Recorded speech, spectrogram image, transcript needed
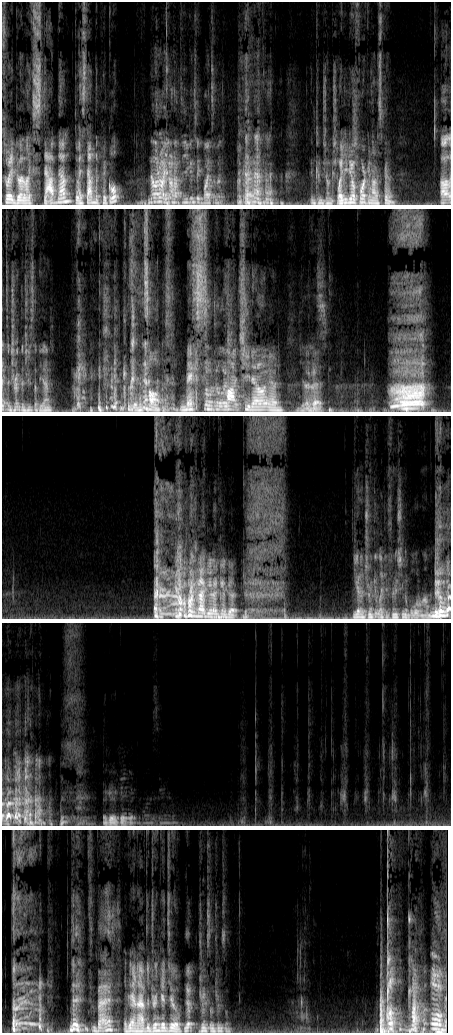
So wait, do I like stab them? Do I stab the pickle? No, no, you don't have to. You can take bites of it Okay. in conjunction. Why do you do a fork and not a spoon? Uh, I like to drink the juice at the end. Okay. Because then it's all mixed So hot Cheeto and. Yes. oh my god, dude, I can't do it. You gotta drink it like you're finishing a bowl of ramen. Okay, okay, okay. it's bad. Okay, and I have to drink it too. yep, drink some, drink some. Oh, my, oh god.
